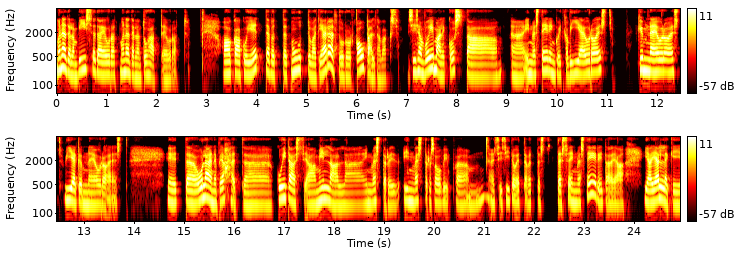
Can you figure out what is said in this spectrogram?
mõnedel on viissada eurot, mõnedel on tuhat eurot aga kui ettevõtted muutuvad järelturul kaubeldavaks, siis on võimalik osta investeeringuid ka viie euro eest kümne euro eest, viiekümne euro eest. Et äh, oleneb jah, et äh, kuidas ja millal äh, investori, investor soovib ähm, siis iduettevõtetesse investeerida ja, ja jällegi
